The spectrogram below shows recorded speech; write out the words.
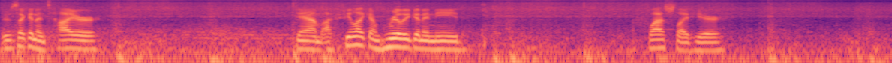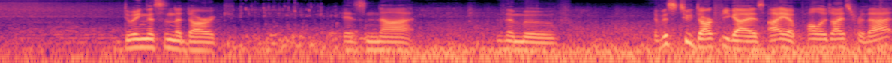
There's like an entire... Damn, I feel like I'm really gonna need a flashlight here. Doing this in the dark is not the move. If it's too dark for you guys, I apologize for that.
